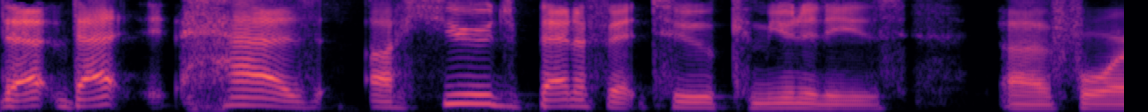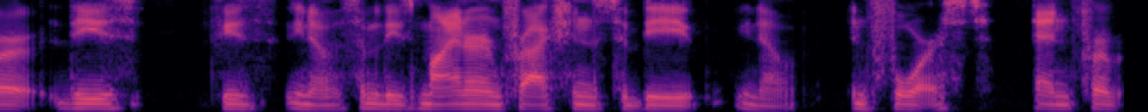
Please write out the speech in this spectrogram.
that that has a huge benefit to communities uh, for these these you know some of these minor infractions to be you know enforced and for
